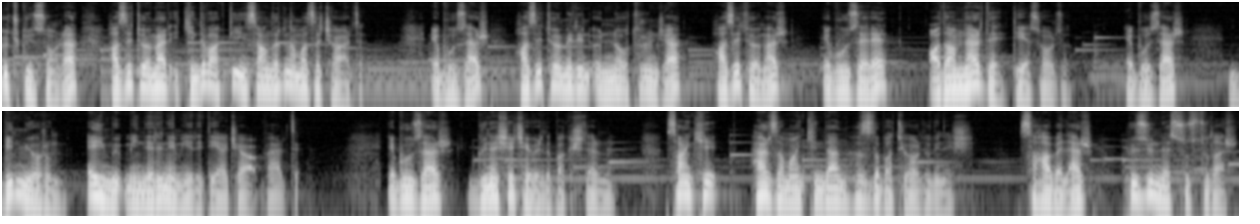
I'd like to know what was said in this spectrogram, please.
Üç gün sonra Hazreti Ömer ikindi vakti insanları namaza çağırdı. Ebu Zer, Hazreti Ömer'in önüne oturunca Hazreti Ömer, Ebu Zer'e adam nerede diye sordu. Ebu Zer, bilmiyorum ey müminlerin emiri diye cevap verdi. Ebu Zer güneşe çevirdi bakışlarını. Sanki her zamankinden hızlı batıyordu güneş. Sahabeler hüzünle sustular.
